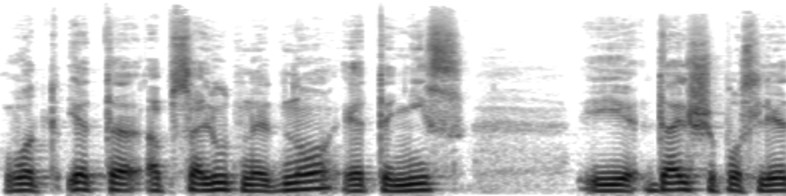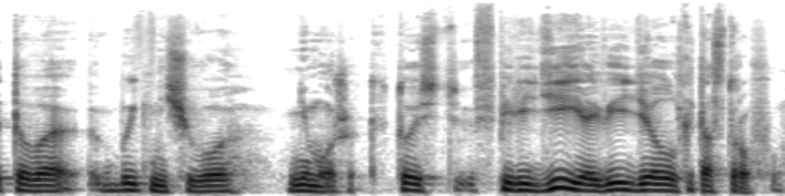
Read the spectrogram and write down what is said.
Вот это абсолютное дно, это низ, и дальше после этого быть ничего не может. То есть впереди я видел катастрофу.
